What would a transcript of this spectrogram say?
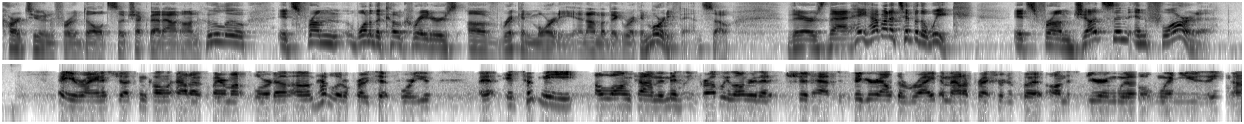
cartoon for adults. So check that out on Hulu. It's from one of the co-creators of Rick and Morty, and I'm a big Rick and Morty fan. So there's that. Hey, how about a tip of the week? It's from Judson in Florida. Hey Ryan, it's Judson calling out of Clermont, Florida. Um, have a little pro tip for you. It took me a long time, admittedly, probably longer than it should have, to figure out the right amount of pressure to put on the steering wheel when using uh,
